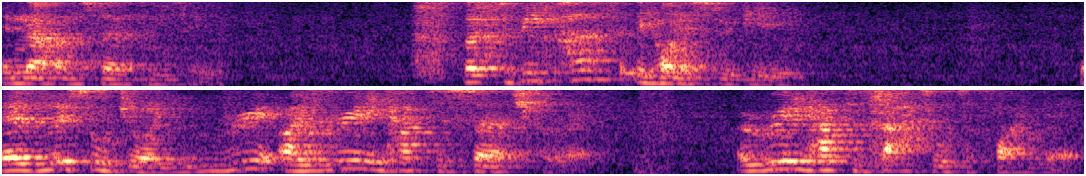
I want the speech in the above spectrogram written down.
in that uncertainty. But to be perfectly honest with you, there's little joy. I really had to search for it. I really had to battle to find it.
